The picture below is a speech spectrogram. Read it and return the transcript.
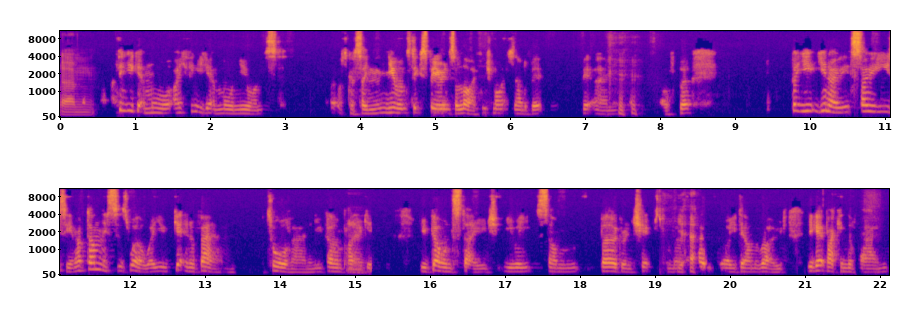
Um, I think you get more. I think you get a more nuanced. I was going to say nuanced experience of life, which might sound a bit, bit, um, off, but but you you know it's so easy, and I've done this as well, where you get in a van, a tour van, and you go and play a Mm. gig. You go on stage, you eat some burger and chips from the Yeah. you're down the road. You get back in the van,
